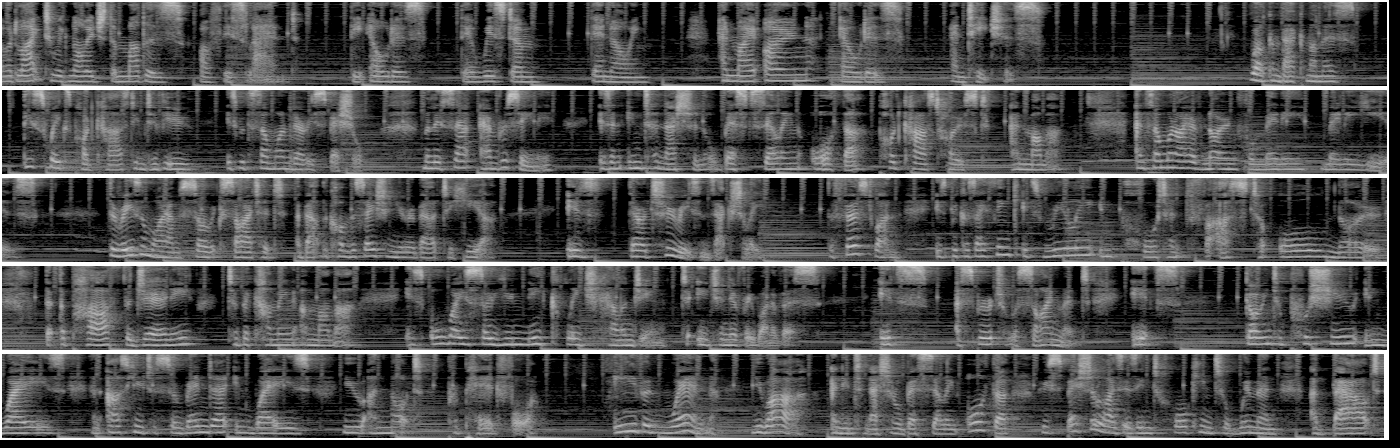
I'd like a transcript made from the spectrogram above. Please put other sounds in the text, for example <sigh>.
I would like to acknowledge the mothers of this land, the elders, their wisdom, their knowing, and my own elders and teachers. Welcome back, mamas. This week's podcast interview is with someone very special. Melissa Ambrosini is an international best selling author, podcast host, and mama, and someone I have known for many, many years. The reason why I'm so excited about the conversation you're about to hear is there are two reasons actually. The first one is because I think it's really important for us to all know that the path, the journey to becoming a mama is always so uniquely challenging to each and every one of us. It's a spiritual assignment. It's going to push you in ways and ask you to surrender in ways you are not prepared for. Even when you are an international best selling author who specializes in talking to women about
